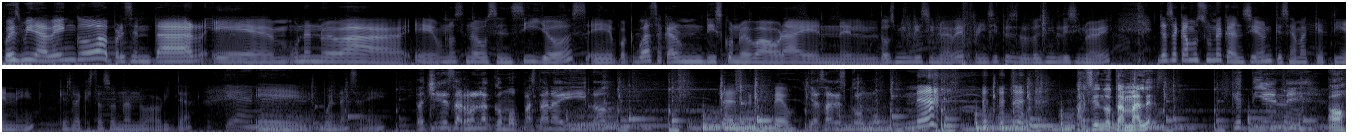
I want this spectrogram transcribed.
Pues mira, vengo a presentar eh, una nueva, eh, unos nuevos sencillos, eh, porque voy a sacar un disco nuevo ahora en el 2019, principios del 2019. Ya sacamos una canción que se llama ¿Qué tiene? Que es la que está sonando ahorita. Eh, buenas, ¿eh? Está chida esa rola como para estar ahí, ¿no? La del precopeo. Ya sabes cómo. ¿Haciendo tamales? ¿Qué tiene? Oh.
